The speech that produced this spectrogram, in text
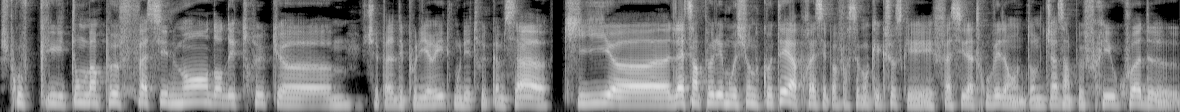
Je trouve qu'il tombe un peu facilement dans des trucs, euh, je sais pas, des polyrythmes ou des trucs comme ça qui laissent un peu l'émotion de côté. Après, c'est pas forcément quelque chose qui est facile à trouver dans, dans le jazz un peu free ou quoi de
